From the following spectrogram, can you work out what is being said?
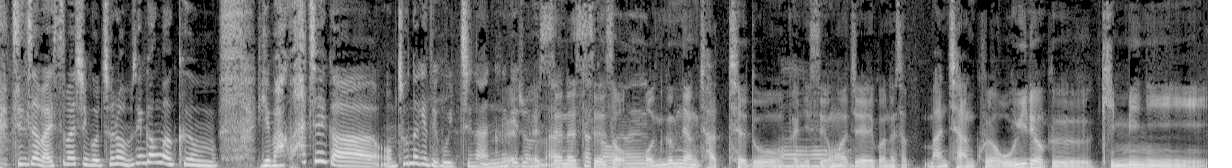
진짜 말씀하신 것처럼 생각만큼 이게 막 화제가 엄청나게 되고 있지는 않는 그 게좀 SNS에서 안타까워요. 언급량 자체도 어. 베니스 영화제에 관해서 많지 않고요. 오히려 그 김민희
